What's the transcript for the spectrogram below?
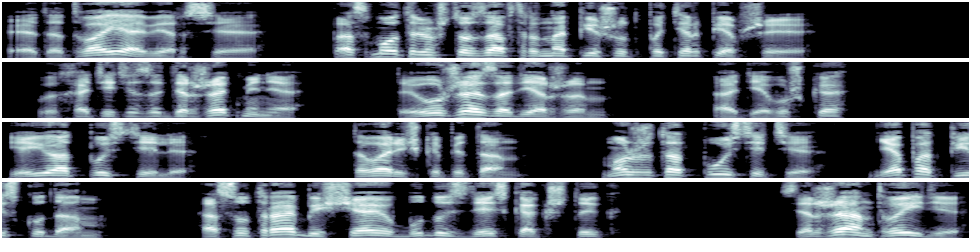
Это твоя версия. Посмотрим, что завтра напишут потерпевшие. Вы хотите задержать меня? Ты уже задержан. А девушка? Ее отпустили. Товарищ капитан, может, отпустите? Я подписку дам. А с утра, обещаю, буду здесь как штык. Сержант, выйди,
